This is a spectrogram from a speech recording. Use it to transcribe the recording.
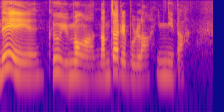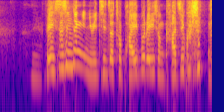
네, 그 유명한 남자를 몰라입니다. 네, 베이스 신장기님이 진짜 저 바이브레이션 가지고 싶다.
